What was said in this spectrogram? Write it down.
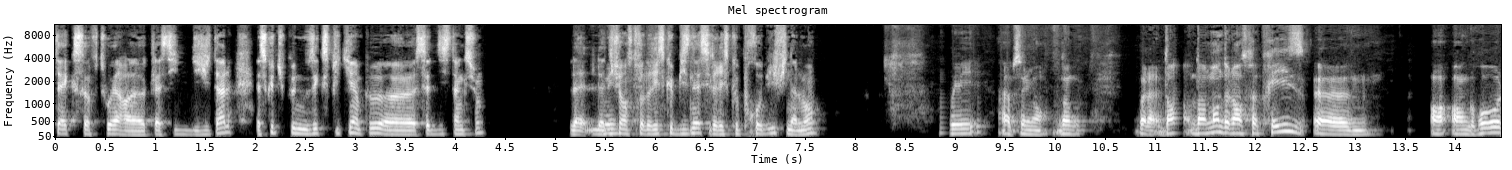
tech software classique digital. Est-ce que tu peux nous expliquer un peu cette distinction? La, différence entre le risque business et le risque produit finalement Oui, absolument. Donc voilà, dans, dans le monde de l'entreprise, euh, en, en, gros,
